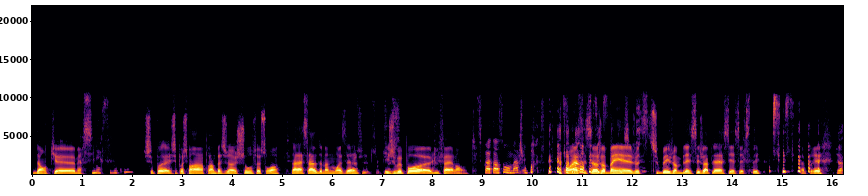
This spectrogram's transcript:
Donc, euh, merci. Merci beaucoup. Je sais pas, je sais pas, si je vais en prendre parce que j'ai un show ce soir dans la salle de Mademoiselle Tu- tu- et je veux pas euh, lui faire honte. Tu feras attention aux marches, faut pas. Ouais, c'est ça, je vais bien, je vais tituber, je vais me blesser, je vais appeler la CSFT C'est ça. après. Quand,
